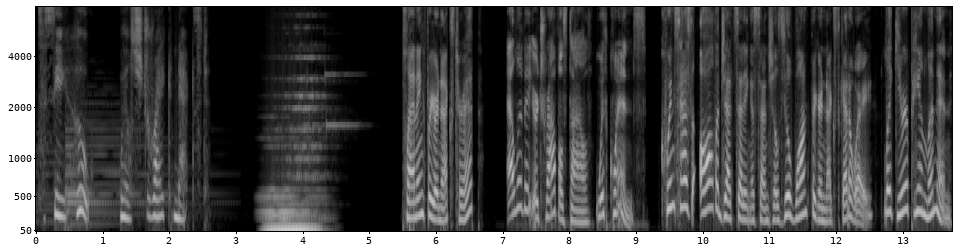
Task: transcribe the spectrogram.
to see who will strike next. Planning for your next trip? Elevate your travel style with Quince. Quince has all the jet setting essentials you'll want for your next getaway, like European linen,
